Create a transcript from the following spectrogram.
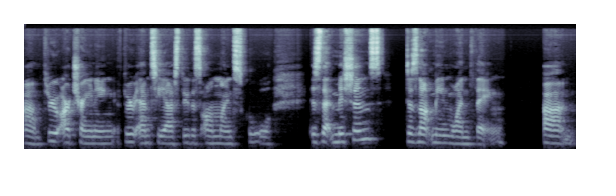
um, through our training, through MTS, through this online school, is that missions does not mean one thing. Um,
